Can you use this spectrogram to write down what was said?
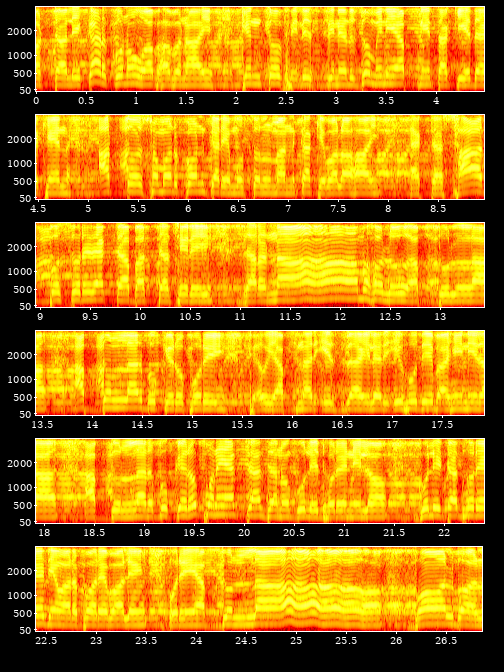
অট্টালিকার কোনো অভাব নাই। কিন্তু ফিলিস্তিনের জমিনে আপনি তাকিয়ে দেখেন, আত্মসমর্পণকারী মুসলমান কাকে বলা হয়? একটা সাত বছরের একটা বাচ্চা ছেড়ে যার নাম হলো আব্দুল্লাহ। আব্দুল্লাহর বুকের উপরে, ওই আপনার ইসরায়েলের ইহুদি বাহিনীরা আব্দুল্লাহর বুকের উপরে একটা যেন গুলি ধরে নিল। গুলিটা ধরে নেওয়ার পরে বলে, ওরে আব্দুল্লাহ, বল বল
